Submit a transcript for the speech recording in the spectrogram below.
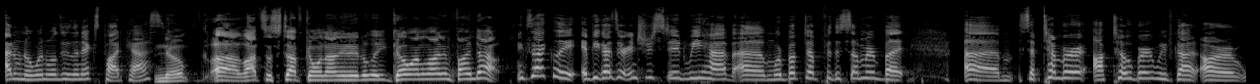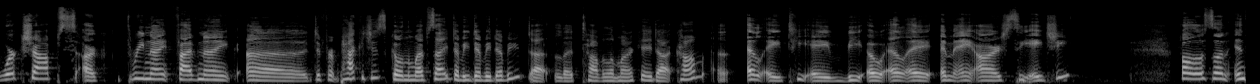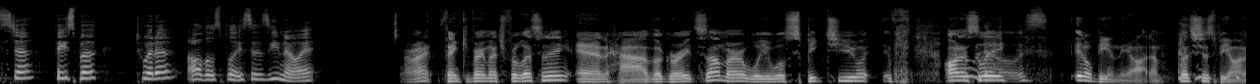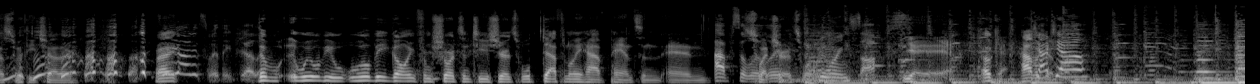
I don't know when we'll do the next podcast. no, uh, lots of stuff going on in Italy. Go online and find out. Exactly. If you guys are interested, we have um, we're booked up for the summer, but um, September, October, we've got our workshops, our three night, five night uh, different packages. Go on the website www.latavolamarche.com. L a t a v o l a m a r c h e. Follow us on Insta, Facebook, Twitter, all those places. You know it. All right. Thank you very much for listening and have a great summer. We will speak to you. Honestly, Who knows? It'll be in the autumn. Let's just be honest with each other. Right? Be honest with each other. The, we will be we'll be going from shorts and t-shirts. We'll definitely have pants and and Absolutely. sweatshirts. We'll be wearing socks. yeah, yeah, yeah. Okay. Have a Ciao, good one. ciao.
